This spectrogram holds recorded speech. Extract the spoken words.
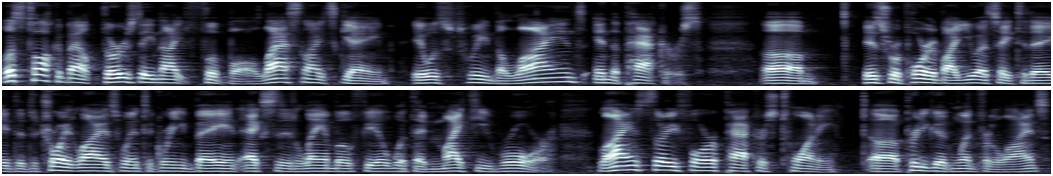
Let's talk about Thursday night football. Last night's game. It was between the Lions and the Packers. Um, it's reported by USA Today the Detroit Lions went to Green Bay and exited Lambeau Field with a mighty roar. Lions 34, Packers 20. Uh, pretty good win for the Lions.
